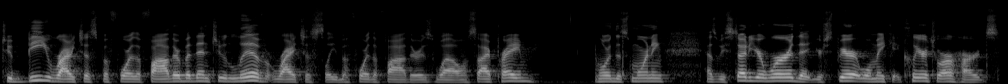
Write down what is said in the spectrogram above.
to be righteous before the Father, but then to live righteously before the Father as well. So I pray, Lord, this morning as we study your word, that your Spirit will make it clear to our hearts,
